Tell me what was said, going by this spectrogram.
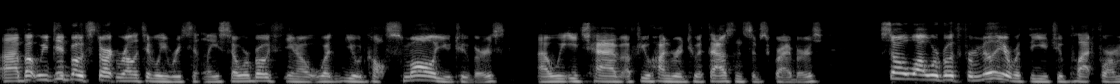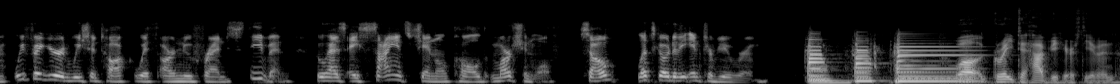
uh, but we did both start relatively recently. So we're both, you know, what you would call small YouTubers. Uh, we each have a few hundred to a thousand subscribers. So while we're both familiar with the YouTube platform, we figured we should talk with our new friend Steven, who has a science channel called Martian Wolf. So let's go to the interview room. Well, great to have you here, Steven.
